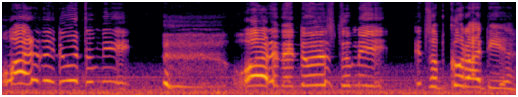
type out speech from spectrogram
Why do they do it to me? Why did they do this to me? It's a good idea.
